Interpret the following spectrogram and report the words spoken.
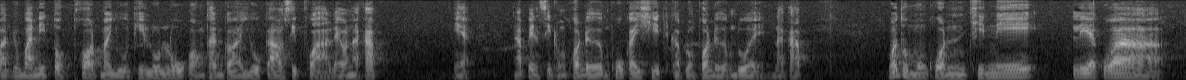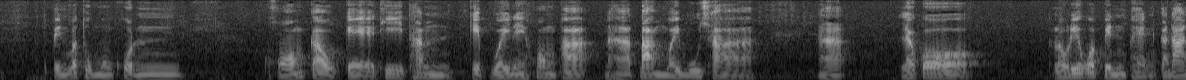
ปัจจุบันนี้ตกทอดมาอยู่ที่รุ่นลูกของท่านก็อายุ90กว่าแล้วนะครับ เนี่ยนะเป็นศิษย์หลวงพ่อเดิมผู้ใกล้ชิดกับหลวงพ่อเดิมด้วยนะครับ วัตถุมงคลชิ้นนี้เรียกว่าเป็นวัตถุมงคล ของเก่าแก่ที่ท่านเก็บไว้ในห้องพระนะฮะตั้งไว้บูชานะฮะแล้วก็เราเรียกว่าเป็นแผ่นกระดาน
